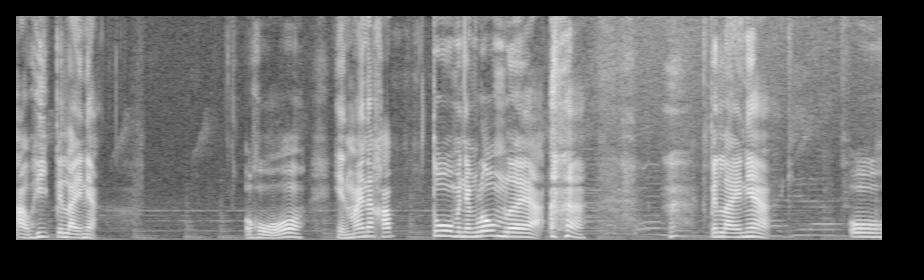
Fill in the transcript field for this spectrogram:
อ้าวฮ้ยเป็นไรเนี่ยโอ้โห เห็นไหมนะครับ ตู้มันยังล่มเลยอะ่ะเป็นไรเนี่ย โอ้โห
